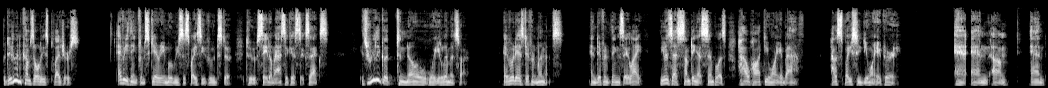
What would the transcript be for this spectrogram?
particularly when it comes to all these pleasures, everything from scary movies to spicy foods to to sadomasochistic sex, it's really good to know what your limits are. Everybody has different limits and different things they like. Even as something as simple as how hot do you want your bath? How spicy do you want your curry? And, and, um, and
